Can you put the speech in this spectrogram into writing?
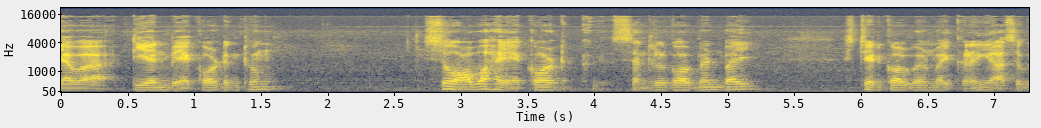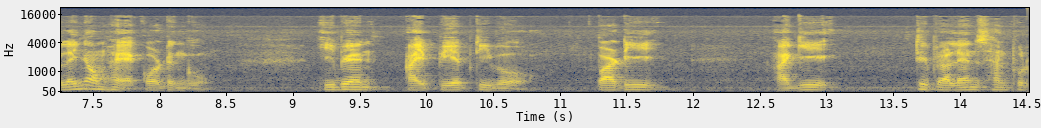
yaba tnb according to so abo hai accord central government by state government by krai asuglai no am hai according go even ipft bo party agi Tripura land সানপুর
